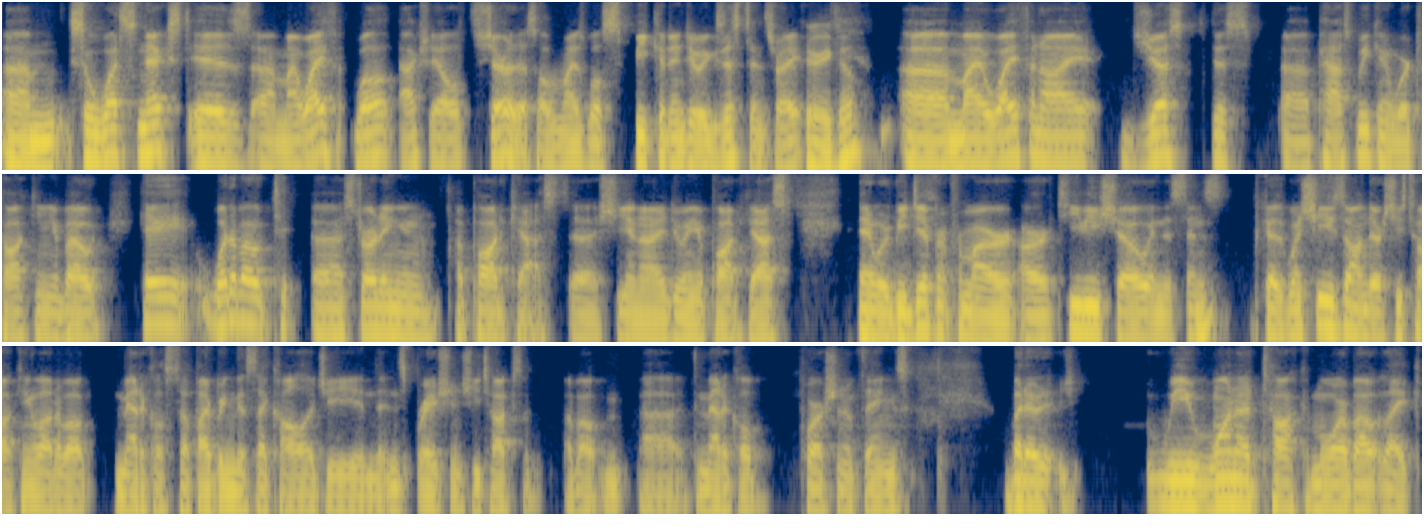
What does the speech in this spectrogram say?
Um, so what's next is uh, my wife. Well, actually, I'll share this. I might as well speak it into existence, right? There you go. Uh, my wife and I just this uh, past weekend we're talking about, hey, what about t- uh, starting a podcast? Uh, she and I doing a podcast, and it would be different from our our TV show in the sense because when she's on there, she's talking a lot about medical stuff. I bring the psychology and the inspiration. She talks about uh, the medical portion of things, but it, we want to talk more about like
